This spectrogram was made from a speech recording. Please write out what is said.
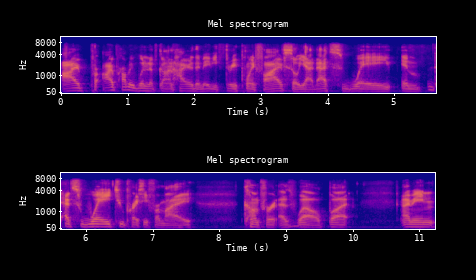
I pr- I probably wouldn't have gone higher than maybe 3.5. So yeah, that's way in that's way too pricey for my comfort as well. But I mean,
